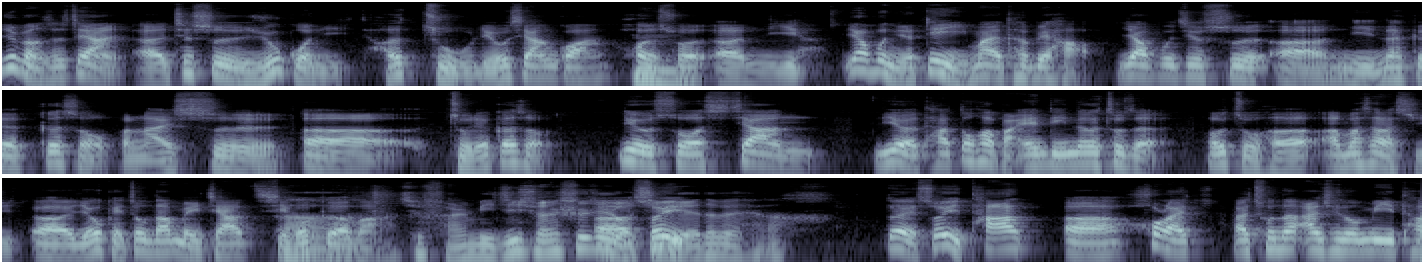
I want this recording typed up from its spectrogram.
日本是这样，呃，就是如果你和主流相关，或者说嗯呃，你要不你的电影卖的特别好，要不就是呃，你那个歌手本来是呃主流歌手，例如说像尼尔他动画版 ending 那个作者和组合阿玛萨许，呃，有给中岛美嘉写过歌嘛？啊就反正米津玄师这种级别的呗啊。对，所以他呃后来还出那《安奇诺密特》，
